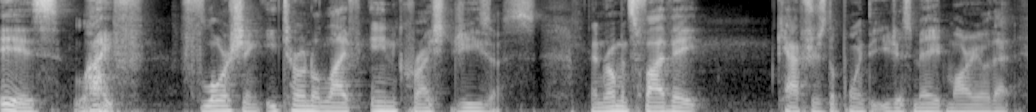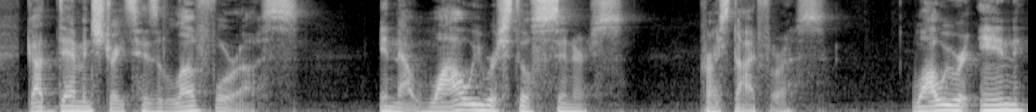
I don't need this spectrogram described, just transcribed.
is life, flourishing, eternal life in Christ Jesus. And Romans 5:8 captures the point that you just made, Mario, that God demonstrates his love for us in that while we were still sinners, Christ died for us. While we were in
